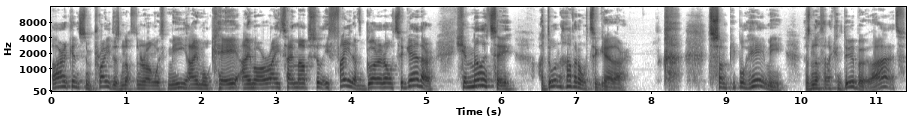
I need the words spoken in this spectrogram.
Arrogance and pride. There's nothing wrong with me. I'm okay. I'm all right. I'm absolutely fine. I've got it all together. Humility. I don't have it all together. Some people hate me. There's nothing I can do about that.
